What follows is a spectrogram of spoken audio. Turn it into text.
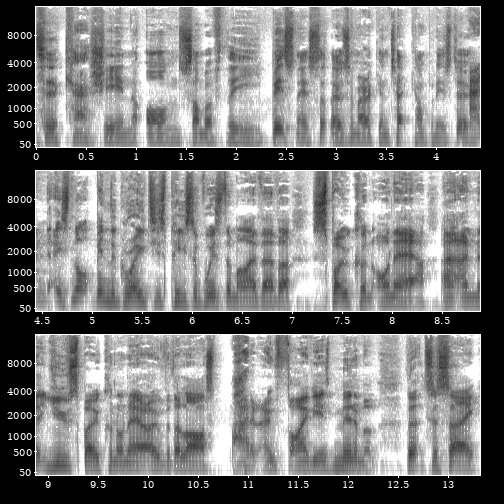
to cash in on some of the business that those American tech companies do. And it's not been the greatest piece of wisdom I've ever spoken on air, and that you've spoken on air over the last, I don't know, five years minimum, that to say,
